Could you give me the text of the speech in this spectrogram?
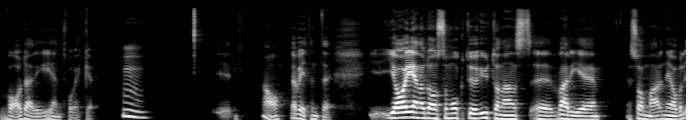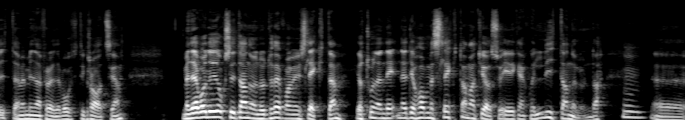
vara där i en, två veckor. Mm. Ja, jag vet inte. Jag är en av de som åkte utomlands eh, varje sommar när jag var liten med mina föräldrar. Vi åkte till Kroatien. Men det var det också lite annorlunda, då träffade man ju släkten. Jag tror när det, när det har med släkt och annat att göra så är det kanske lite annorlunda. Mm. Uh,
